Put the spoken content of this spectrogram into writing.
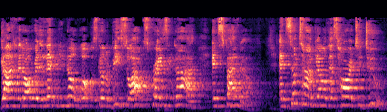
God had already let me know what was going to be. So I was praising God in spite of. And sometimes, y'all, that's hard to do.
